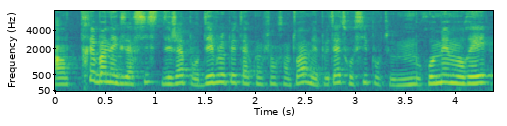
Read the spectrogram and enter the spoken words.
un très bon exercice déjà pour développer ta confiance en toi, mais peut-être aussi pour te remémorer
